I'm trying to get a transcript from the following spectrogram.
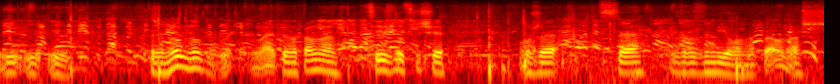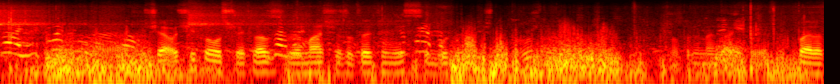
і, і, і. 3-0, ну, знаєте, напевно, в цій зустрічі вже все зрозуміло, напевно. Хоча очікувалося, що якраз матч за третє місце буде більш напруженим. Ну, принаймні так, перед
